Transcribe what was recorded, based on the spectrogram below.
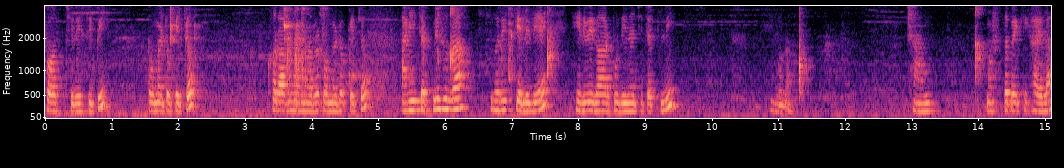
सॉसची रेसिपी टोमॅटो केचप. खराब होणारं टोमॅटो केचप. आणि ही चटणीसुद्धा घरीच केलेली आहे. हिरवीगार पुदिन्याची चटणी. हे बघा. छान. मस्तपैकी खायला.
